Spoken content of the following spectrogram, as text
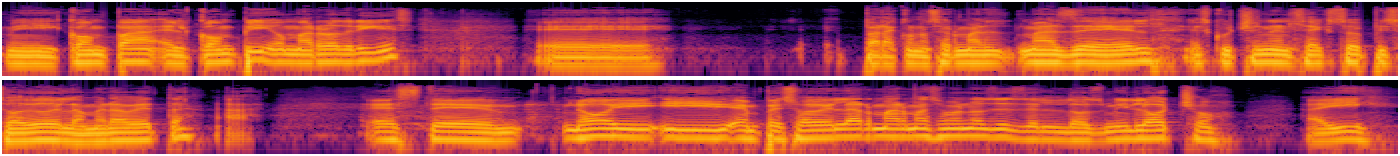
mi compa, el compi Omar Rodríguez. Eh, para conocer más de él, escuchen el sexto episodio de La Mera Beta. Ah, este, no, y, y empezó a armar más o menos desde el 2008 ahí.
